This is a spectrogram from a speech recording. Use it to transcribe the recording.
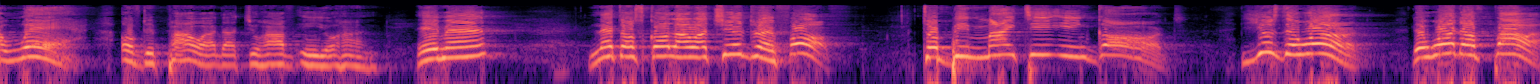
aware of the power that you have in your hand. Amen. Let us call our children forth to be mighty in God. Use the word, the word of power,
